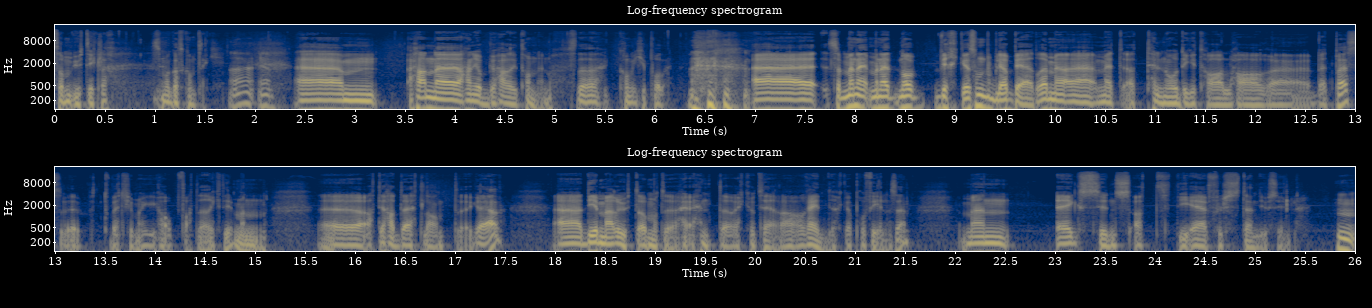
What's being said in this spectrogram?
som utvikler. Som har gått Comtec. Ah, ja. Um, han, eh, han jobber jo her i Trondheim nå, så det kom ikke på det. uh, så, men men nå virker det som det blir bedre med, med at Telenor Digital har uh, bedpress. Jeg vet ikke om jeg har oppfattet det riktig, men uh, at de hadde et eller annet greier. De er mer ute og måtte hente, rekruttere og reindyrke profilen sin. Men jeg syns at de er fullstendig usynlige. Mm.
